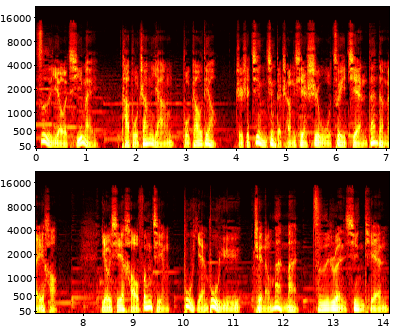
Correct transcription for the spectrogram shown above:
自有其美，它不张扬，不高调，只是静静地呈现事物最简单的美好。有些好风景，不言不语，却能慢慢滋润心田。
